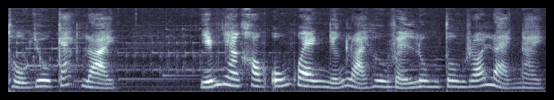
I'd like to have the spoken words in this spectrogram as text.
thù du các loại nhiễm nhan không uống quen những loại hương vị lung tung rối loạn này.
